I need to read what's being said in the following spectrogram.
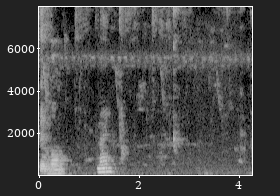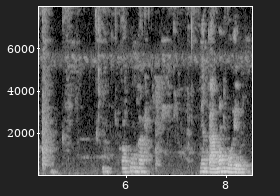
Trên bóng. Này. Có không ta? Nhân tá mong mô hình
